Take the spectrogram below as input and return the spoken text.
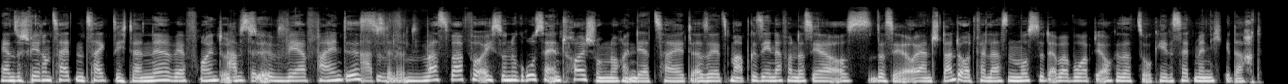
Ja, in so schweren Zeiten zeigt sich dann, ne, wer Freund und Absolut. Äh, wer Feind ist. Absolut. Was war für euch so eine große Enttäuschung noch in der Zeit? Also jetzt mal abgesehen davon, dass ihr aus, dass ihr euren Standort verlassen musstet, aber wo habt ihr auch gesagt, so okay, das hätten wir nicht gedacht?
